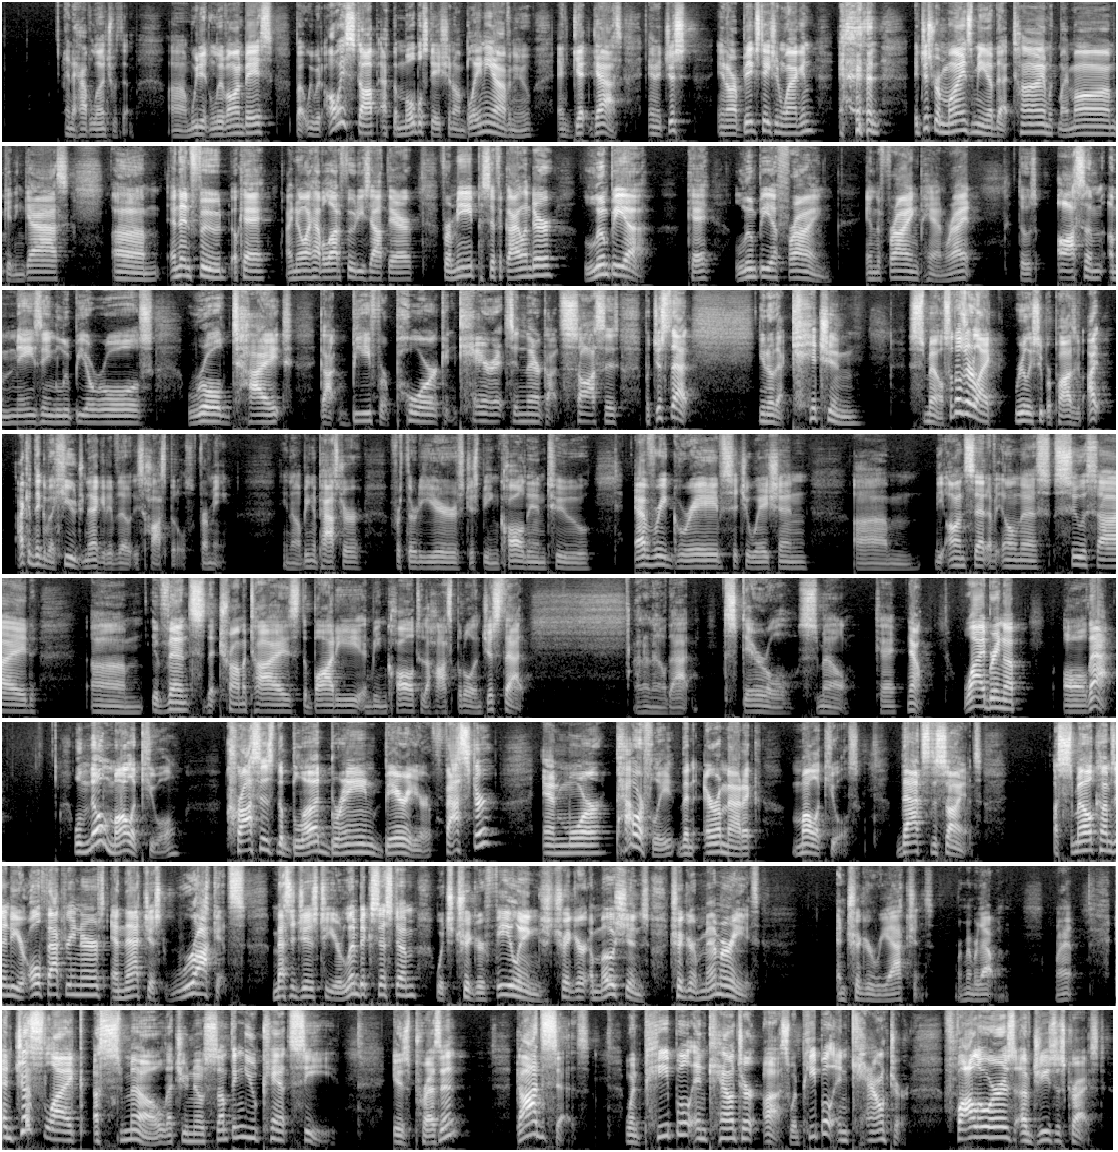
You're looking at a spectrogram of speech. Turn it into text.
and to have lunch with him. Um, we didn't live on base, but we would always stop at the Mobil station on Blaney Avenue and get gas. And it just, in our big station wagon, and it just reminds me of that time with my mom getting gas. Um, and then food, okay? I know I have a lot of foodies out there. For me, Pacific Islander, lumpia, okay? Lumpia frying in the frying pan, right? Those awesome, amazing lumpia rolls, rolled tight, got beef or pork and carrots in there, got sauces, but just that, you know, that kitchen smell. So those are like really super positive. I, I can think of a huge negative though, these hospitals for me. You know, being a pastor for 30 years, just being called into every grave situation, um, the onset of illness, suicide, um, events that traumatize the body and being called to the hospital and just that, I don't know, that sterile smell. Okay. Now, why bring up all that? Well, no molecule crosses the blood brain barrier faster and more powerfully than aromatic molecules. That's the science. A smell comes into your olfactory nerves and that just rockets messages to your limbic system, which trigger feelings, trigger emotions, trigger memories, and trigger reactions. Remember that one, right? And just like a smell lets you know something you can't see is present, God says when people encounter us, when people encounter followers of Jesus Christ,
